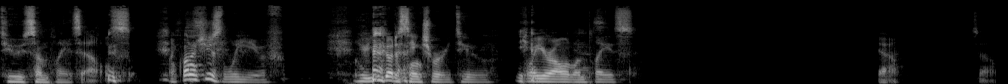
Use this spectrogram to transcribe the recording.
to someplace else. like, why don't you just leave? Here, you go to Sanctuary too. Yeah. Well, you're all in one Yes. place. Yeah. So.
